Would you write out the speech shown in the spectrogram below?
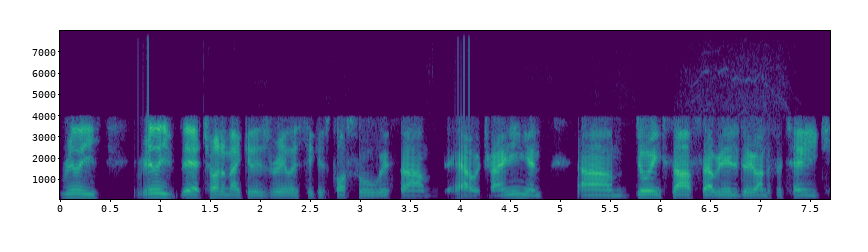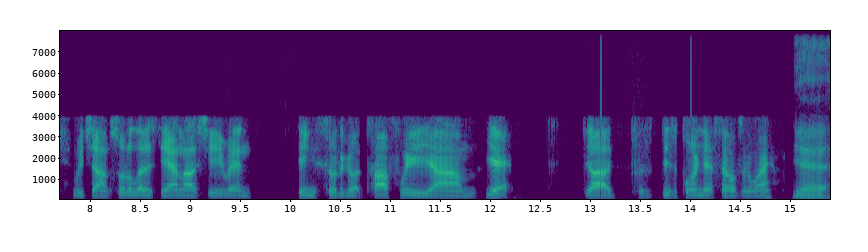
really, really yeah trying to make it as realistic as possible with um, how we're training and um, doing stuff that we need to do under fatigue, which um, sort of let us down last year when things sort of got tough, we um, yeah uh, disappointed ourselves in a way. Yeah.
